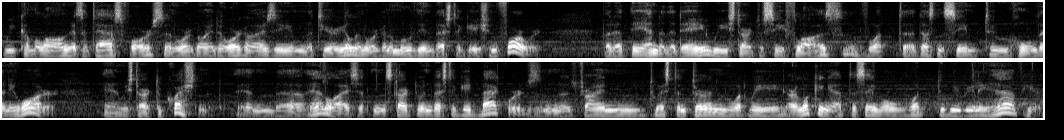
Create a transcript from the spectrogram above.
We come along as a task force and we're going to organize the material and we're going to move the investigation forward. But at the end of the day, we start to see flaws of what uh, doesn't seem to hold any water. And we start to question it and uh, analyze it and start to investigate backwards and uh, try and twist and turn what we are looking at to say, well, what do we really have here?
